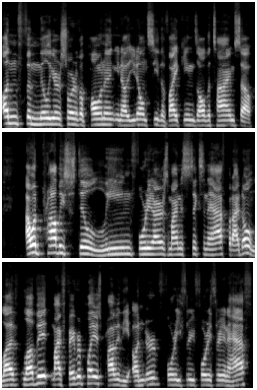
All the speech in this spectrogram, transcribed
unfamiliar sort of opponent. You know, you don't see the Vikings all the time. So I would probably still lean 49ers minus six and a half, but I don't love love it. My favorite play is probably the under 43, 43 and a half.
